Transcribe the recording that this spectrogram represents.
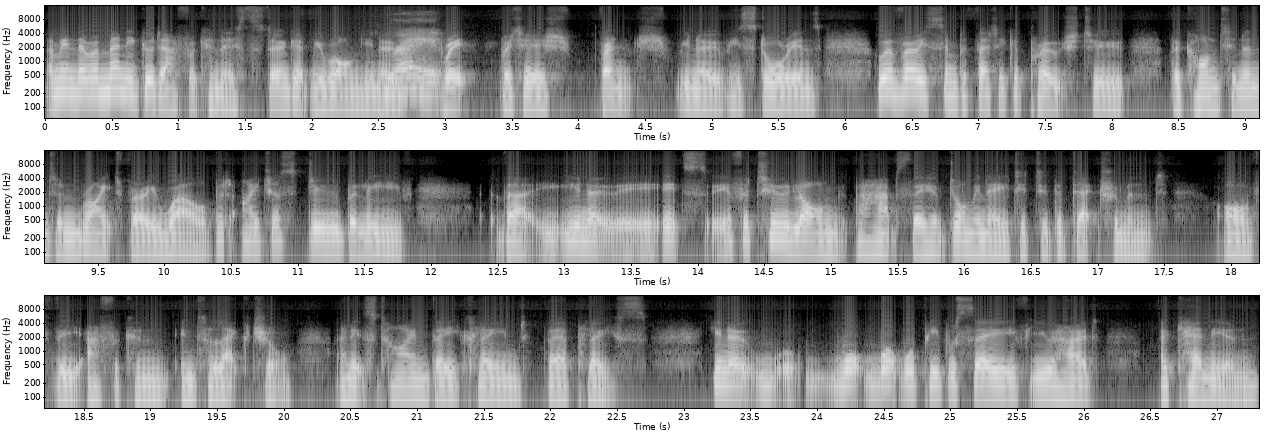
I mean, there are many good Africanists. Don't get me wrong. You know, Right. Brit, British, French, you know, historians who have a very sympathetic approach to the continent and write very well. But I just do believe that you know it's for too long perhaps they have dominated to the detriment of the African intellectual, and it's time they claimed their place. You know, what what would people say if you had a Kenyan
